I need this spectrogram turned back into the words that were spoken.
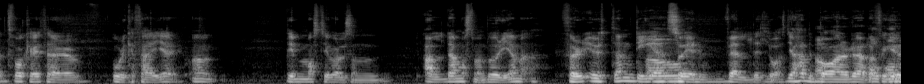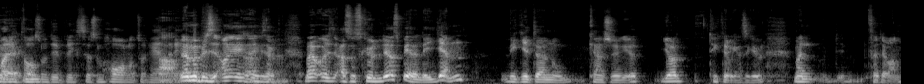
eh, två karaktärer av olika färger. Ja, Det måste ju vara liksom, all, där måste man börja med. För utan det Ja. så är du väldigt låst. Jag hade Ja, bara röda och figurer. om man inte har som typ brister som har något som kan Ja. Nej men precis, ja, Ja. exakt. Men alltså skulle jag spela det igen, vilket jag nog kanske... Jag, jag tyckte det var ganska kul. Men, för att jag vann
